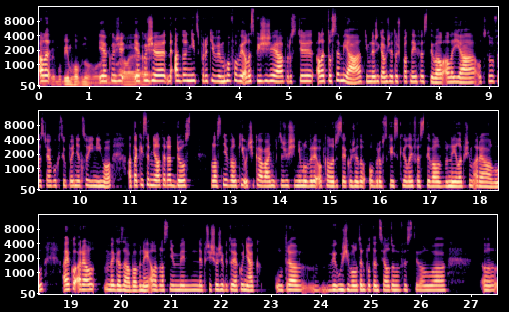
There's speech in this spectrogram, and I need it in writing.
Ale- Mluvím hovno, Jakože, ale, jakože, ne, a to nic proti Wim Hofovi, ale spíš, že já prostě, ale to jsem já, tím neříkám, že je to špatný festival, ale já od toho festiáku chci úplně něco jiného. A taky jsem měla teda dost vlastně velký očekávání, protože všichni mluvili o Colors, jako že je to obrovský skvělý festival v nejlepším areálu. A jako areál mega zábavný, ale vlastně mi nepřišlo, že by to jako nějak ultra využívalo ten potenciál toho festivalu a uh,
